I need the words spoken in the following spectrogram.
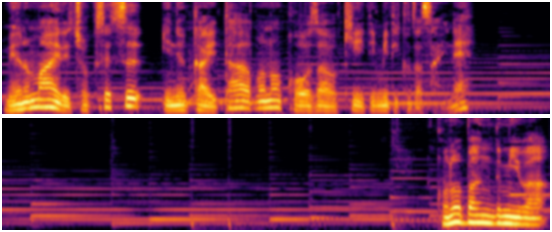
目の前で直接犬飼ターボの講座を聞いてみてくださいね。この番組は、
